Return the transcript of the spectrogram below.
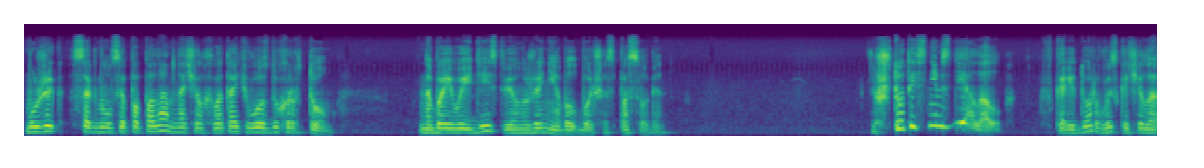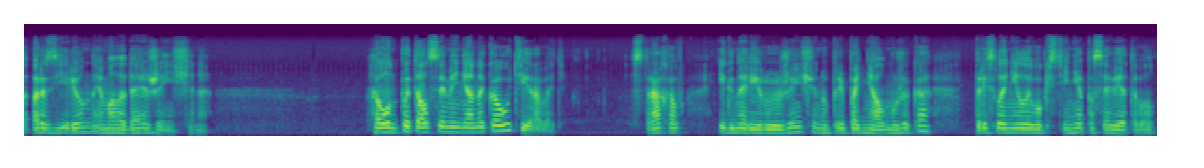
Мужик согнулся пополам, начал хватать воздух ртом. На боевые действия он уже не был больше способен. «Что ты с ним сделал?» В коридор выскочила разъяренная молодая женщина. Он пытался меня нокаутировать. Страхов, игнорируя женщину, приподнял мужика, прислонил его к стене, посоветовал.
